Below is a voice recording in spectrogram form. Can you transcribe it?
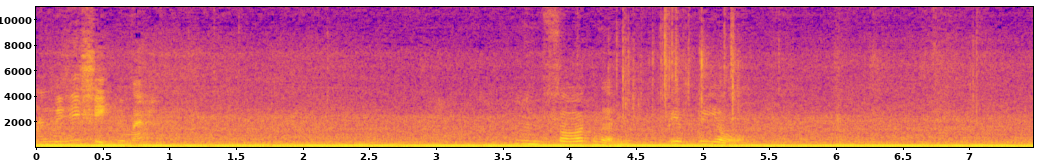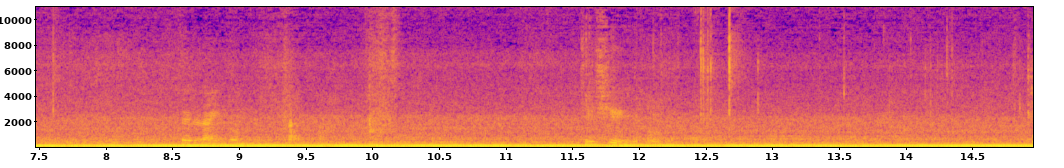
มันมีที่ฉีกอยู่ไหม อืมซอสเหมือน เปรี้ยวๆเป็นไรโดนกัดปะที่ฉีกโอเค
